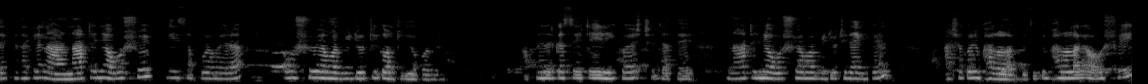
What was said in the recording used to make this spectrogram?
দেখতে থাকেন আর না টেনে অবশ্যই প্লিজ আপুরা ভাইরা অবশ্যই আমার ভিডিওটি কন্টিনিউ করবেন। আপনাদের কাছে এটাই রিকোয়েস্ট যাতে না টেনে অবশ্যই আমার ভিডিওটি দেখবেন। আশা করি ভালো লাগবে। যদি ভালো লাগে অবশ্যই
